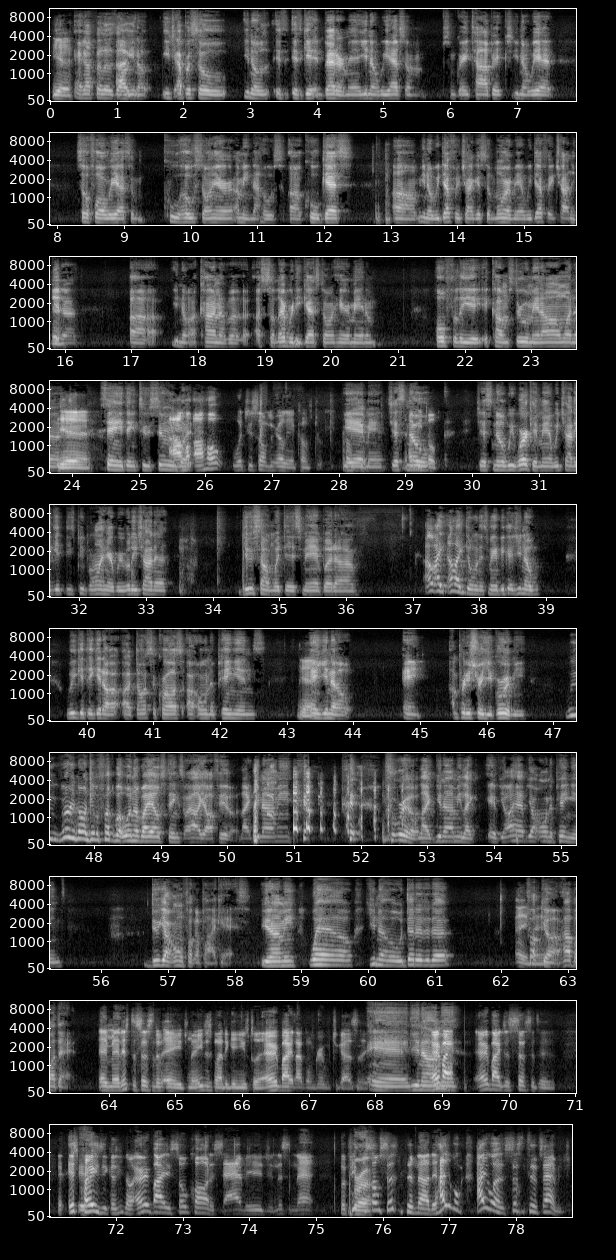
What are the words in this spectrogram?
Yeah, And I feel as though, I you know, each episode, you know, is, is getting better, man. You know, we have some some great topics. You know, we had so far we had some cool hosts on here. I mean, not hosts, uh, cool guests. Um, you know, we definitely try to get some more, man. We definitely trying to get a, uh, you know, a kind of a, a celebrity guest on here, man. And hopefully it, it comes through, man. I don't want to yeah. say anything too soon, I, but I hope what you told me earlier comes through. Comes yeah, through. man. Just know. Just know we working, man. We trying to get these people on here. We really trying to do something with this, man. But um, I like I like doing this, man, because you know we get to get our, our thoughts across, our own opinions, Yeah, and you know, and I'm pretty sure you agree with me. We really don't give a fuck about what nobody else thinks or how y'all feel. Like, you know what I mean? For real. Like, you know what I mean? Like, if y'all have your own opinions, do your own fucking podcast. You know what I mean? Well, you know, da da da da. hey, Fuck man. y'all. How about that? Hey, man, it's the sensitive age, man. You just gonna have to get used to it. Everybody not gonna agree with you guys say. And you know, Everybody- I mean? Everybody just sensitive. It's It- crazy because you know everybody's so called a savage and this and that, but people Bruh. are so sensitive nowadays. How you go? How you a sensitive savage?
